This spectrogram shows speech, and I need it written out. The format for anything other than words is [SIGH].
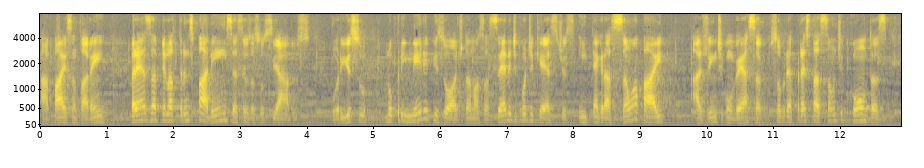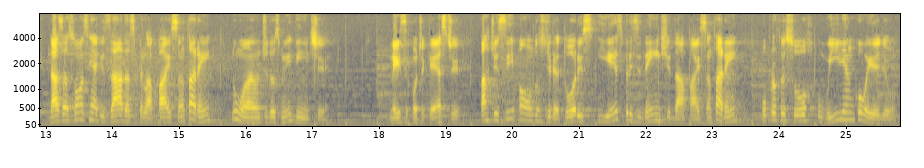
A Paz Santarém preza pela transparência a seus associados. Por isso, no primeiro episódio da nossa série de podcasts Integração a Pai, a gente conversa sobre a prestação de contas das ações realizadas pela Paz Santarém no ano de 2020. Nesse podcast, participa um dos diretores e ex-presidente da Paz Santarém, o professor William Coelho.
